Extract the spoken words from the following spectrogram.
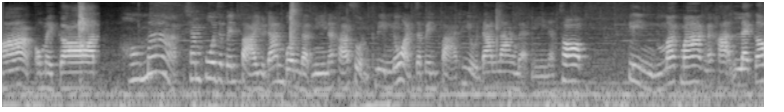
มาก โอ้ my god หอมมาก แชมพูจะเป็นฝาอยู่ด้านบนแบบนี้นะคะ ส่วนครีมนวดจะเป็นฝาที่อยู่ด้านล่างแบบนี้นะ ชอบกลิ่นมากๆนะคะ และก็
